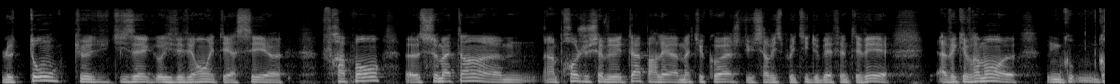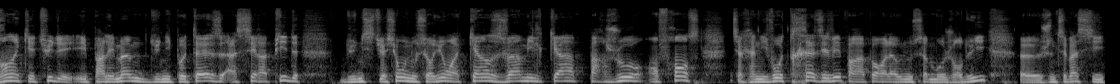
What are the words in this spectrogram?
Le ton que utilisait Olivier Véran était assez euh, frappant. Euh, ce matin, un proche du chef de l'État parlait à Mathieu Coache du service politique de BFM TV avec vraiment une grande inquiétude et parlait même d'une hypothèse assez rapide d'une situation où nous serions à 15-20 000 cas par jour en France. C'est-à-dire un niveau très élevé par rapport à là où nous sommes aujourd'hui. Euh, je ne sais pas si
